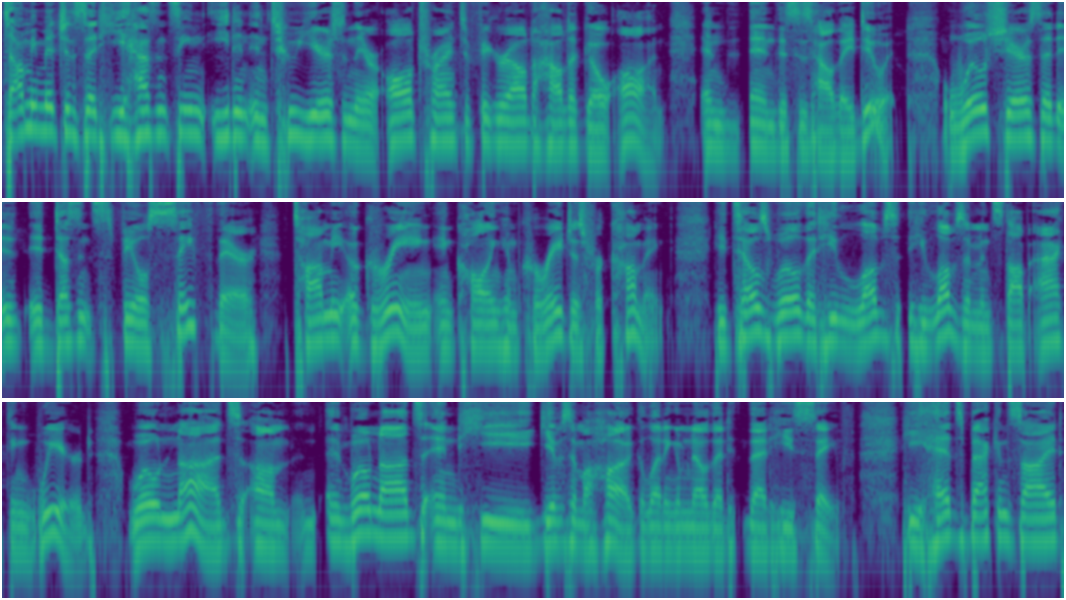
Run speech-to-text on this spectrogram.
Tommy mentions that he hasn't seen Eden in two years and they are all trying to figure out how to go on. And, and this is how they do it. Will shares that it, it doesn't feel safe there. Tommy agreeing and calling him courageous for coming. He tells Will that he loves, he loves him and stop acting weird. Will nods, um, and Will nods and he gives him a hug, letting him know that, that he's safe. He heads back inside,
